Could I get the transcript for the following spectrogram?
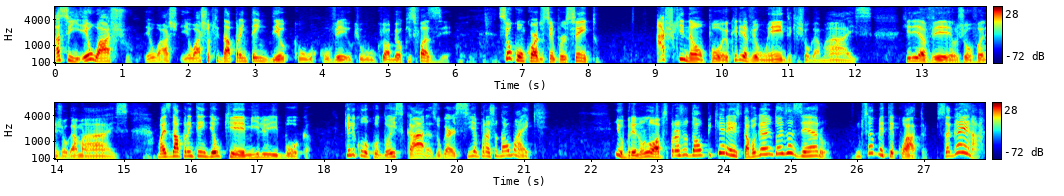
Assim, eu acho, eu acho, eu acho que dá para entender o que o, que o, que o Abel quis fazer. Se eu concordo 100%, acho que não. Pô, eu queria ver o Hendrick jogar mais, queria ver o Giovani jogar mais. Mas dá para entender o que, Emílio e Boca? que ele colocou dois caras, o Garcia para ajudar o Mike e o Breno Lopes para ajudar o Piqueires, que estava ganhando 2 a 0 Não precisa meter 4, precisa ganhar.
